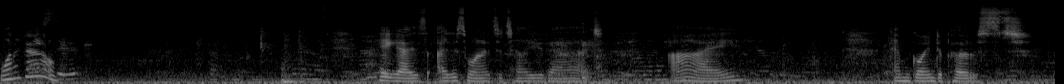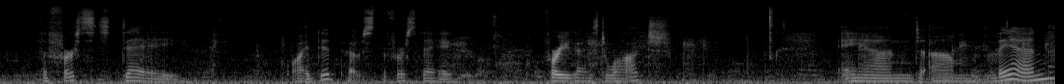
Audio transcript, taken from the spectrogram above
Want to go? Hey guys, I just wanted to tell you that I am going to post the first day well, I did post the first day for you guys to watch. And um, then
